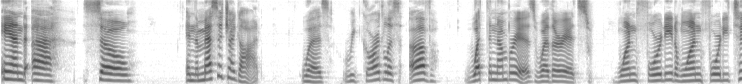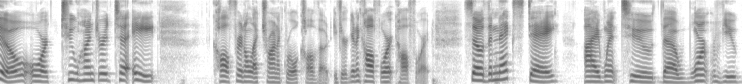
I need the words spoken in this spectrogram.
and uh, so, and the message I got was regardless of what the number is, whether it's 140 to 142 or 200 to 8, call for an electronic roll call vote. If you're going to call for it, call for it. So the next day, I went to the warrant review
